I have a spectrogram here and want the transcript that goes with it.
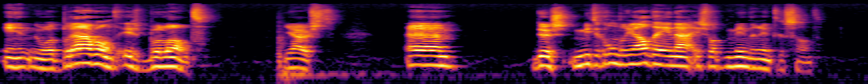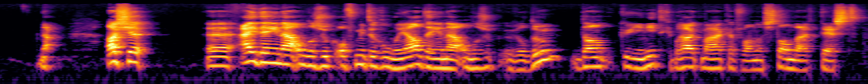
in Noord-Brabant is beland. Juist. Um, dus mitochondriaal DNA is wat minder interessant. Nou, als je ei-DNA-onderzoek of mitochondriaal DNA-onderzoek wil doen, dan kun je niet gebruik maken van een standaard test.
